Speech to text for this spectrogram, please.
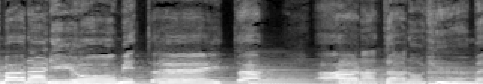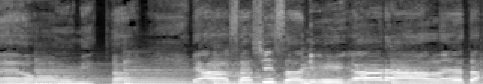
今何を見ていた？あなたの夢を見た。優しさにやられた。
